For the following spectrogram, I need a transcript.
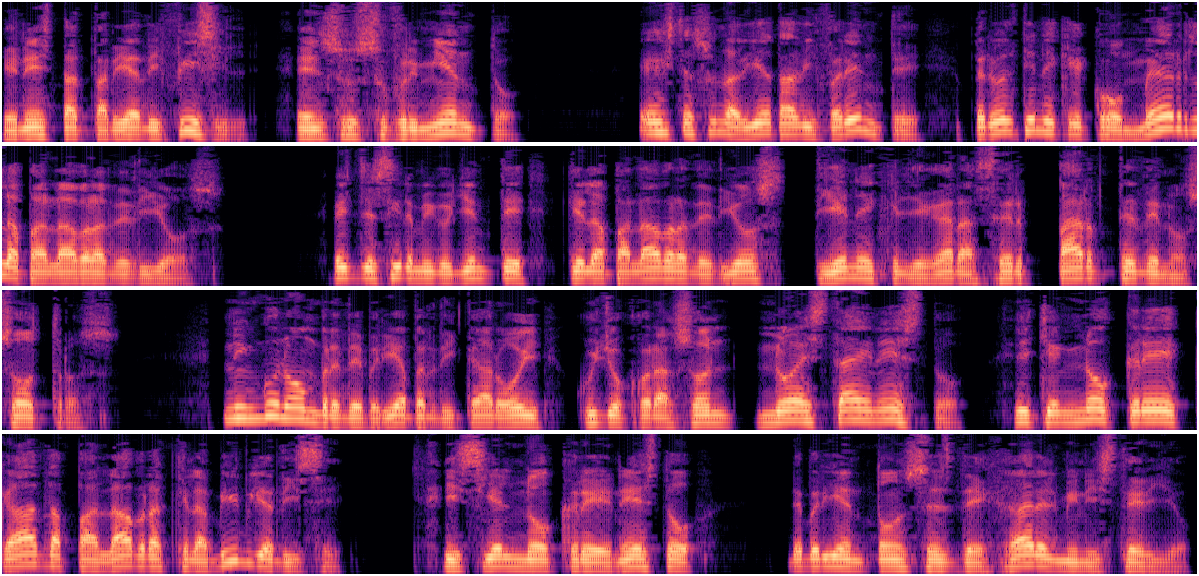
en esta tarea difícil, en su sufrimiento, esta es una dieta diferente, pero él tiene que comer la palabra de Dios. Es decir, amigo oyente, que la palabra de Dios tiene que llegar a ser parte de nosotros. Ningún hombre debería predicar hoy cuyo corazón no está en esto, y quien no cree cada palabra que la Biblia dice. Y si él no cree en esto, debería entonces dejar el ministerio.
